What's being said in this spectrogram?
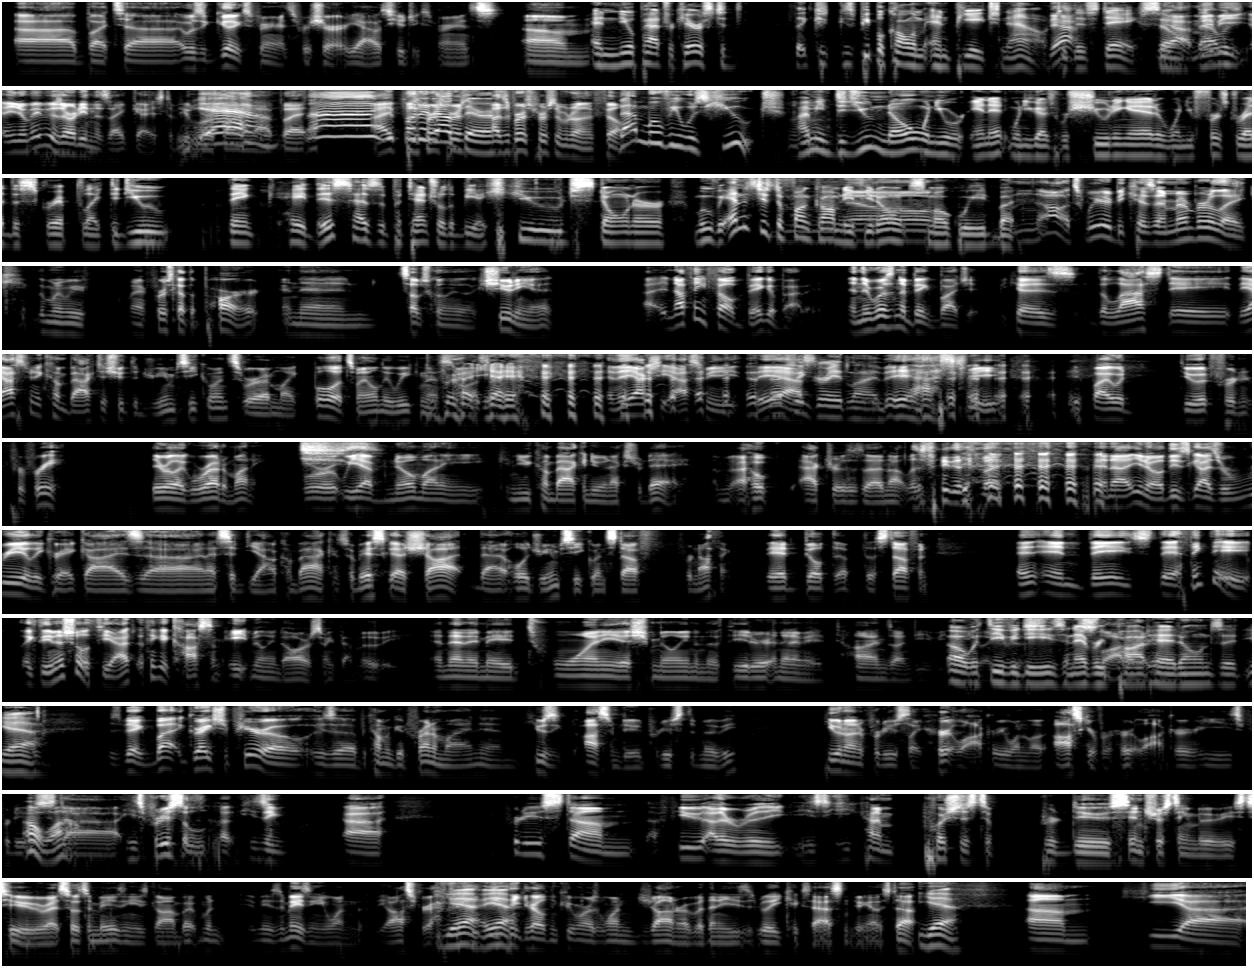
Uh, but uh, it was a good experience for sure. Yeah, it was a huge experience. Um, And Neil Patrick Harris, to because people call him NPH now Yeah. to this day. So yeah, maybe was, you know maybe it was already in the zeitgeist to people yeah, that, but uh, I put the it first out person, there. I was the first person to put on film. That movie was huge. I Mhm. mean, did you know when you were in it, when you guys were shooting it, or when you first read the script? Like, did you think, "Hey, this has the potential to be a huge stoner movie"? And it's just a fun comedy if you don't smoke weed. But no, it's weird because I remember like when we when I first got the part and then subsequently like shooting it, uh, nothing felt big about it, and there wasn't a big budget because the last day they asked me to come back to shoot the dream sequence where I'm like, bullets my only weakness. right, yeah, yeah. And they actually asked me. They That's asked. a great line. They asked me if I would do it for for free. They were like, "We're out of money. We're, we have no money. Can you come back and do an extra day?" I'm- I hope actors uh, not listening to this, but and uh, you know these guys are really great guys. Uh, and I said, "Yeah, I'll come back." And so basically, I shot that whole dream sequence stuff for nothing. They had built up the stuff and. And, and they, they, I think they like the initial theater. I think it cost them eight million dollars to make that movie, and then they made twenty ish million in the theater, and then I made tons on DVD. oh, with like, DVDs and every slaughtered it pothead owns it. Yeah. It was big. But Greg Shapiro, who's a, become a good friend of mine, and he was an awesome dude, produced the movie. He went on to produce like Hurt Locker. He won an Oscar for Hurt Locker. He's produced. Oh, wow. Uh, he's produced a. uh, He's a. Uh, he produced um, a few other really. He's he kind of pushes to produce interesting movies too, right? So it's amazing he's gone. But when I mean, it's amazing he won the Oscar. After. Yeah, yeah. think Harold and Kumar is one genre, but then he's really kicks ass and doing other stuff Yeah. um, he uh,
